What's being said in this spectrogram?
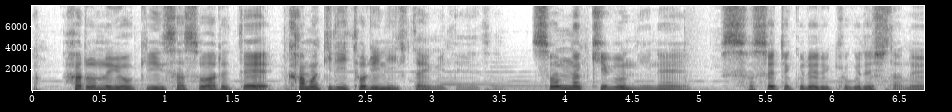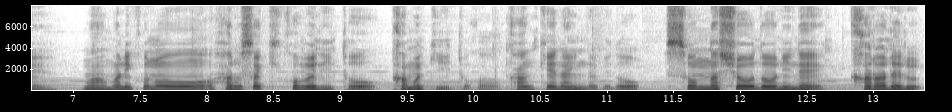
な 春の陽気に誘われてカマキリ取りに行きたいみたいなさそんな気分にねさせてくれる曲でしたね。まああまりこの春先小紅とカマキリとかは関係ないんだけど、そんな衝動にね、駆られる、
